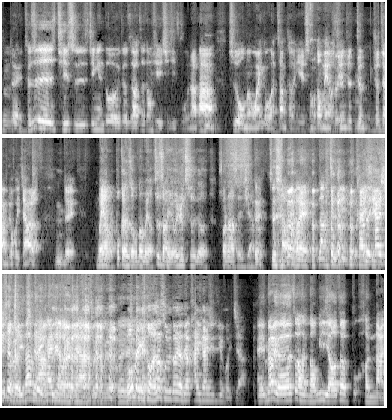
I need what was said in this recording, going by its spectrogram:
嗯，对。可是其实经验多了就知道，这东西起起伏，哪怕是我们玩一个晚上，可能也什么都没有，今天就就就这样就回家了。嗯，对，没有，不可能什么都没有，至少也会去吃个酸辣生虾。对，至少也会让自己 开心，开心的回家，让自己开心回家 最重要。我每个晚上出去都要要开开心心回家。哎，不要以为这很容易哦，这不很难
